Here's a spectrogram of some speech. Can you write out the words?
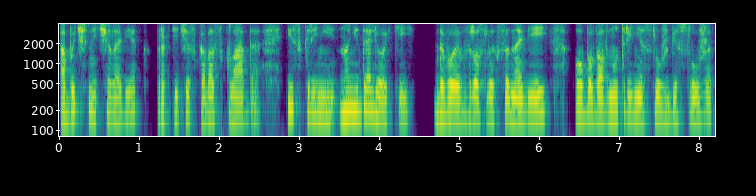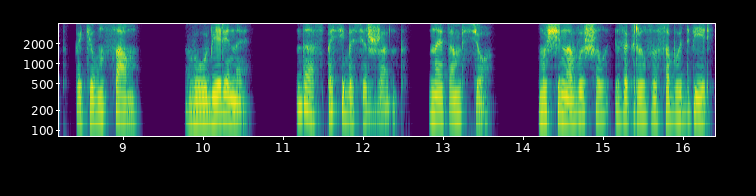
Обычный человек, практического склада, искренний, но недалекий. Двое взрослых сыновей, оба во внутренней службе служат, как и он сам. «Вы уверены?» «Да, спасибо, сержант. На этом все». Мужчина вышел и закрыл за собой дверь.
